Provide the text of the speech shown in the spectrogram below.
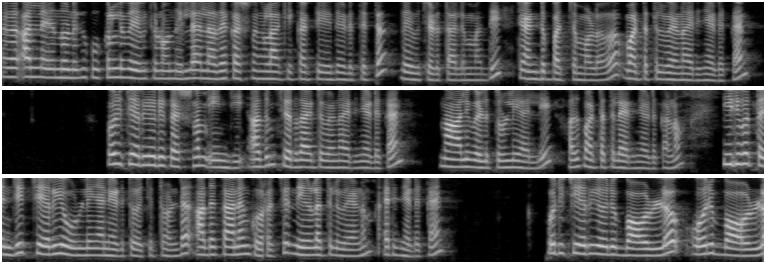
അല്ല എന്നുണ്ടെങ്കിൽ കുക്കറിൽ വേവിക്കണമെന്നില്ല. അല്ലാതെ കഷ്ണങ്ങളാക്കി കട്ട് ചെയ്തെടുത്തിട്ട് വേവിച്ചെടുത്താലും മതി. രണ്ട് പച്ചമുളക് വട്ടത്തിൽ വേണം അരിഞ്ഞെടുക്കാൻ. ഒരു ചെറിയൊരു കഷ്ണം ഇഞ്ചി അതും ചെറുതായിട്ട് വേണം അരിഞ്ഞെടുക്കാൻ. നാല് വെളുത്തുള്ളി അല്ലി അത് വട്ടത്തിൽ അരിഞ്ഞെടുക്കണം. ഇരുപത്തഞ്ച് ചെറിയ ഉള്ളി ഞാൻ എടുത്തു വച്ചിട്ടുണ്ട്. അത് കനം കുറച്ച് നീളത്തിൽ വേണം അരിഞ്ഞെടുക്കാൻ. ഒരു ചെറിയൊരു ബൗളിൽ ഒരു ബൗളിൽ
